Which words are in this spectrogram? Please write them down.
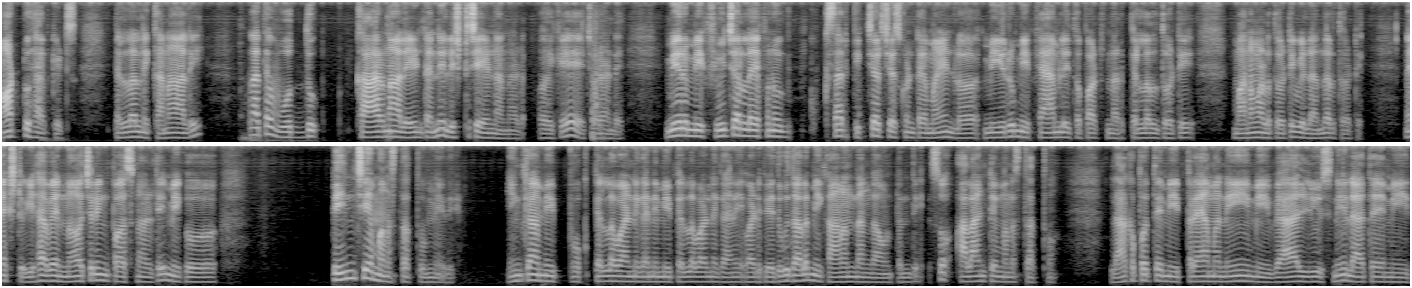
not to have kids పిల్లల్ని కనాలి లేకపోతే వద్దు కారణాలు ఏంటని లిస్ట్ చేయండి అన్నాడు. ఓకే చూడండి. మీరు మీ ఫ్యూచర్ లైఫ్ను ఒకసారి పిక్చర్ చేసుకుంటే మైండ్లో మీరు మీ ఫ్యామిలీతో పాటు ఉన్నారు పిల్లలతోటి మనవాళ్ళతోటి వీళ్ళందరితోటి. Next you have a nurturing personality మీకు పెంచే మనస్తత్వం మీది. ఇంకా మీ ఒక పిల్లవాడిని కానీ మీ పిల్లవాడిని కానీ వాడి ఎదుగుదల మీకు ఆనందంగా ఉంటుంది. సో అలాంటి మనస్తత్వం. లేకపోతే మీ ప్రేమని మీ వాల్యూస్ని లేకపోతే మీ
